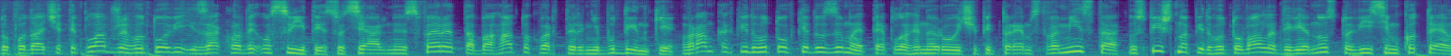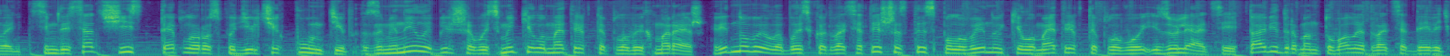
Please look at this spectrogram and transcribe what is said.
До подачі тепла вже готові і заклади освіти, соціальної сфери та багатоквартирні будинки. В рамках підготовки до зими теплогенеруючі підприємства міста успішно підготували 98 котелень, 76 теплорозподільчих пунктів, замінили більше 8 кілометрів теплових мереж, відновили близько 26,5 кілометрів теплової ізоляції та відремонтували 29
